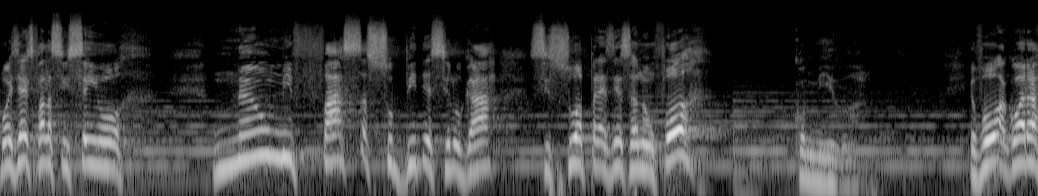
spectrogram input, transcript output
Moisés fala assim: Senhor, não me faça subir desse lugar se Sua presença não for comigo. Eu vou agora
